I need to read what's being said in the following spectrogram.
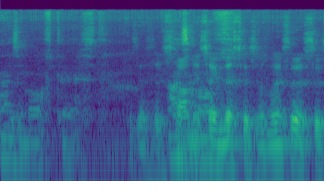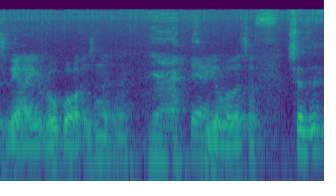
Asimov test. 'cause this is starting to sound, this is, this, this is the I, Robot, isn't it? Yeah. Yeah. Three laws of, So the,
